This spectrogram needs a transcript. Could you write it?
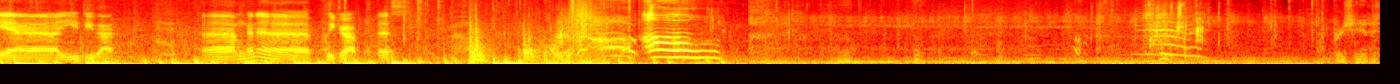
Yeah, you do that. Uh, I'm gonna pre-drop this. Oh! Appreciate it.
